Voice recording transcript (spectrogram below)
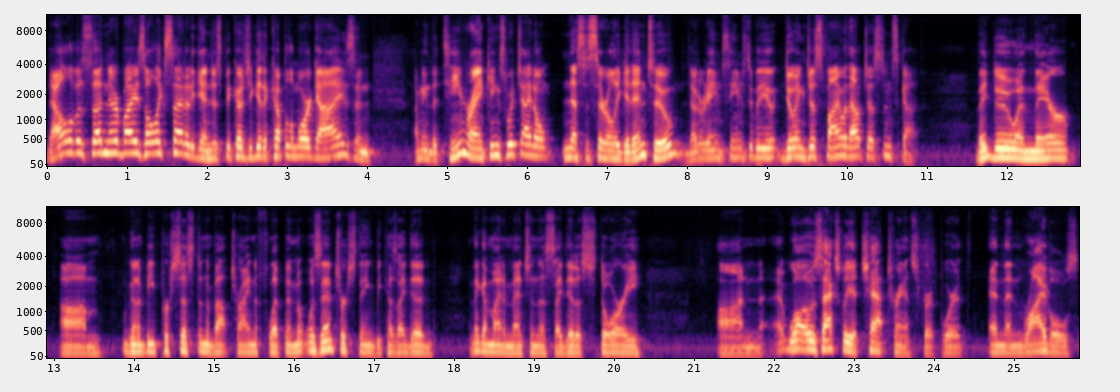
now all of a sudden everybody's all excited again just because you get a couple of more guys. And I mean, the team rankings, which I don't necessarily get into, Notre Dame seems to be doing just fine without Justin Scott. They do, and they're um, going to be persistent about trying to flip him. It was interesting because I did, I think I might have mentioned this. I did a story on, well, it was actually a chat transcript where it, and then Rivals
